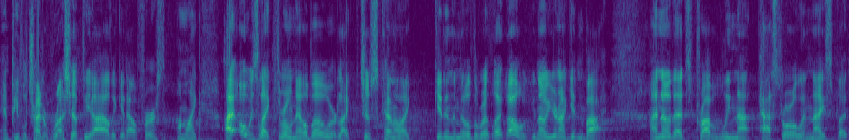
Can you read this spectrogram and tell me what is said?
and people try to rush up the aisle to get out first. I'm like, I always like throw an elbow or like just kind of like get in the middle of the road, like, oh, you know, you're not getting by. I know that's probably not pastoral and nice, but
